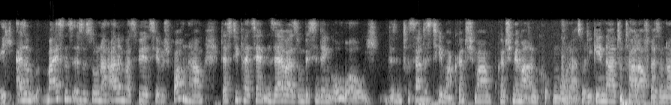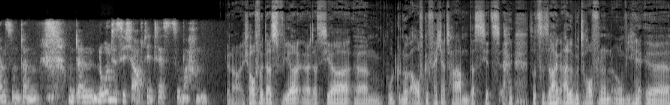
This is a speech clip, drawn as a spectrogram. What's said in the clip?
ich, also meistens ist es so nach allem, was wir jetzt hier besprochen haben, dass die Patienten selber so ein bisschen denken, oh, oh, ich, das ist ein interessantes Thema, könnte ich mal, könnte ich mir mal angucken oder so. Die gehen da total auf Resonanz und dann, und dann lohnt es sich auch, den Test zu machen. Genau, ich hoffe, dass wir äh, das hier ähm, gut genug aufgefächert haben, dass jetzt sozusagen alle Betroffenen irgendwie äh,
